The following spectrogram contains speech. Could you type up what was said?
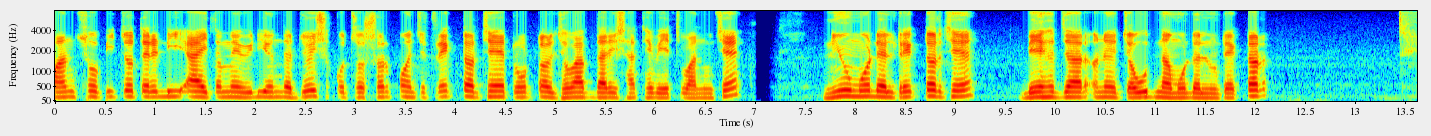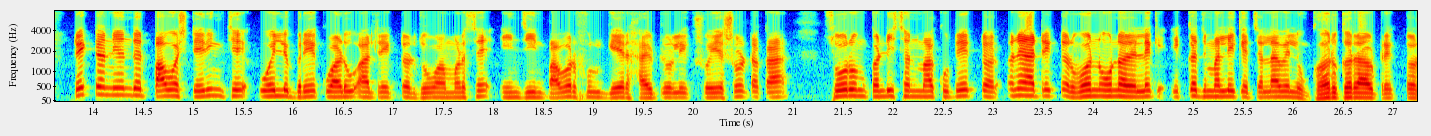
પાંચસો પિચોતેર ડીઆઈ તમે વીડિયો અંદર જોઈ શકો છો. સરપંચ ટ્રેક્ટર છે. ટોટલ જવાબદારી સાથે વેચવાનું છે. ન્યૂ મોડેલ ટ્રેક્ટર છે. બે હજાર અને ચૌદના મોડેલનું ટ્રેક્ટર. ટ્રેક્ટરની અંદર પાવર સ્ટેરિંગ છે. ઓઇલ બ્રેકવાળું આ ટ્રેક્ટર જોવા મળશે. એન્જિન પાવરફુલ ગેર હાઇડ્રોલિક સો એ સો ટકા. શોરૂમ કન્ડિશનમાં આખું ટ્રેક્ટર અને આ ટ્રેક્ટર વન ઓનર એટલે કે એક જ માલિકે ચલાવેલું ઘર ઘરાવ ટ્રેક્ટર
